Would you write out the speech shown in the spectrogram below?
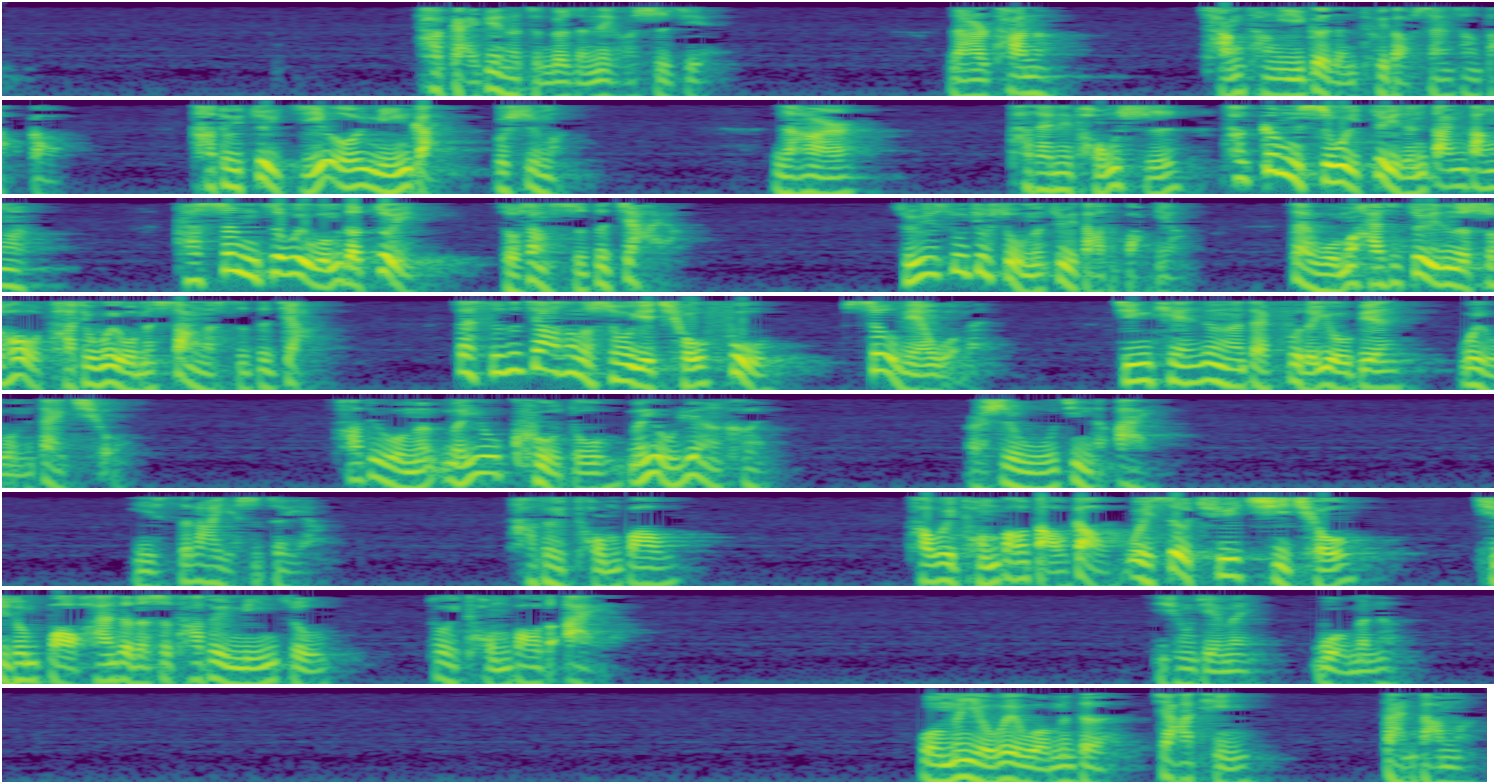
他改变了整个人类和世界。然而他呢，常常一个人退到山上祷告。他对罪极为敏感，不是吗？然而他在那同时，他更是为罪人担当啊！他甚至为我们的罪走上十字架呀！主耶稣就是我们最大的榜样。在我们还是罪人的时候，他就为我们上了十字架。在十字架上的时候，也求父赦免我们。今天仍然在父的右边为我们代求。他对我们没有苦读，没有怨恨，而是无尽的爱。以斯拉也是这样，他对同胞，他为同胞祷告，为社区祈求，其中饱含着的是他对民族、对同胞的爱呀。弟兄姐妹，我们呢？我们有为我们的家庭担当吗？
